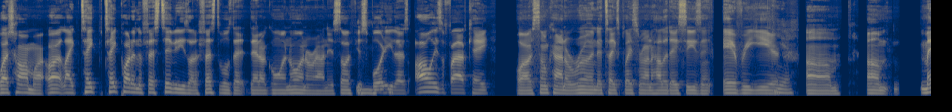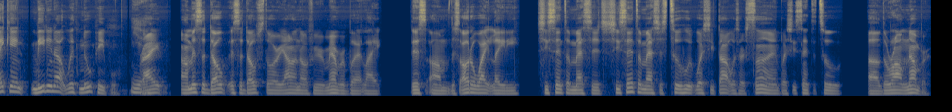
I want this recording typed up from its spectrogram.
Watch Hallmark, or like take take part in the festivities or the festivals that that are going on around it. So if you're sporty, Mm-hmm. there's always a 5K or some kind of run that takes place around the holiday season every year. Yeah. Um, um, making meeting up with new people Yeah. right? Um, it's a dope, it's a dope story. I don't know if you remember, but like this, um, this older white lady, she sent a message. She sent a message to who, what she thought was her son, but she sent it to uh, the wrong number,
